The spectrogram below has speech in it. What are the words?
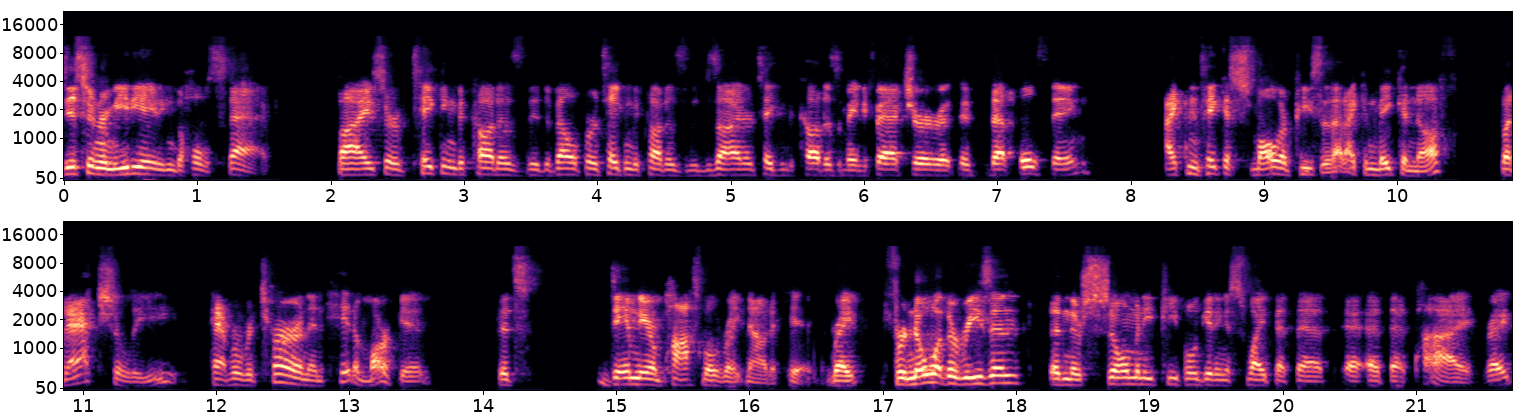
disintermediating the whole stack by sort of taking the cut as the developer, taking the cut as the designer, taking the cut as a manufacturer, that, that whole thing. I can take a smaller piece of that. I can make enough, but actually have a return and hit a market that's damn near impossible right now to hit, right? For no other reason than there's so many people getting a swipe at that at that pie, right?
